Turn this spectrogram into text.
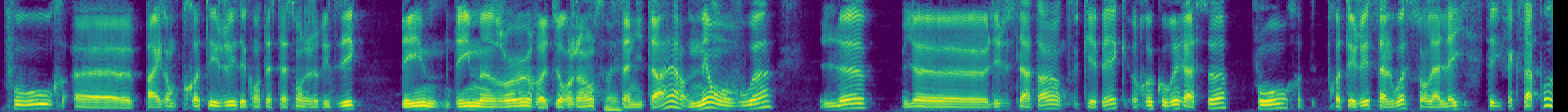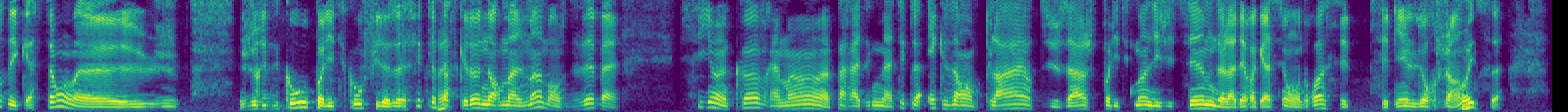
pour, euh, par exemple, protéger de contestations juridiques des, des mesures d'urgence sanitaire, mais on voit le, le législateur du Québec recourir à ça pour protéger sa loi sur la laïcité. Fait que ça pose des questions euh, juridico, politico, philosophiques, parce que là, normalement, bon, je disais, ben, s'il y a un cas vraiment euh, paradigmatique, là, exemplaire d'usage politiquement légitime de la dérogation au droit, c'est bien l'urgence.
